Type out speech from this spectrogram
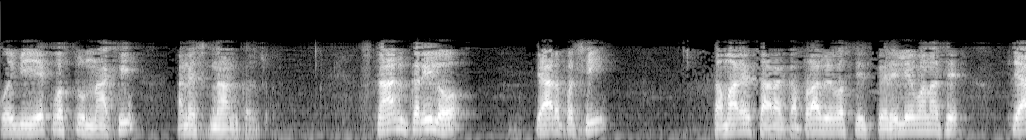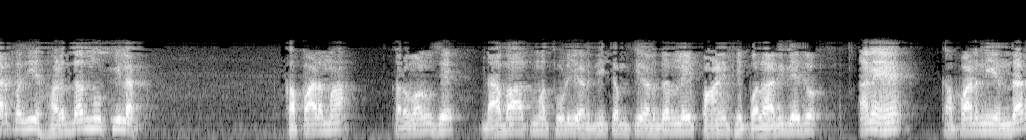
કોઈ બી એક વસ્તુ નાખી અને સ્નાન કરજો. સ્નાન કરી લો, ત્યાર પછી તમારે સારા કપડાં વ્યવસ્થિત પહેરી લેવાના છે. ત્યાર પછી હળદરનું તિલક કપાળમાં કરવાનું છે. ડાબા હાથમાં થોડી અડધી ચમચી હળદર લઈ પાણીથી પલાળી દેજો અને કપાળની અંદર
